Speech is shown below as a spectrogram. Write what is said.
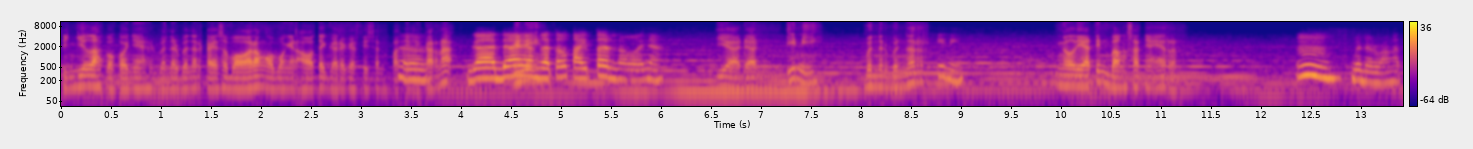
tinggi lah pokoknya bener-bener kayak semua orang ngomongin AOT gara-gara season 4 ini Heeh. karena Gak ada Ini- yang nggak tahu Titan namanya. iya dan ini bener-bener Ini. ngeliatin bangsatnya Eren Hmm, bener banget.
